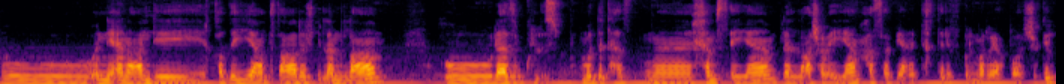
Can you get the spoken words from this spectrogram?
وإني أنا عندي قضية عم تتعالج بالأمن العام ولازم كل أسبوع مدتها خمس أيام للعشر أيام حسب يعني بتختلف كل مرة يعطوها شكل.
